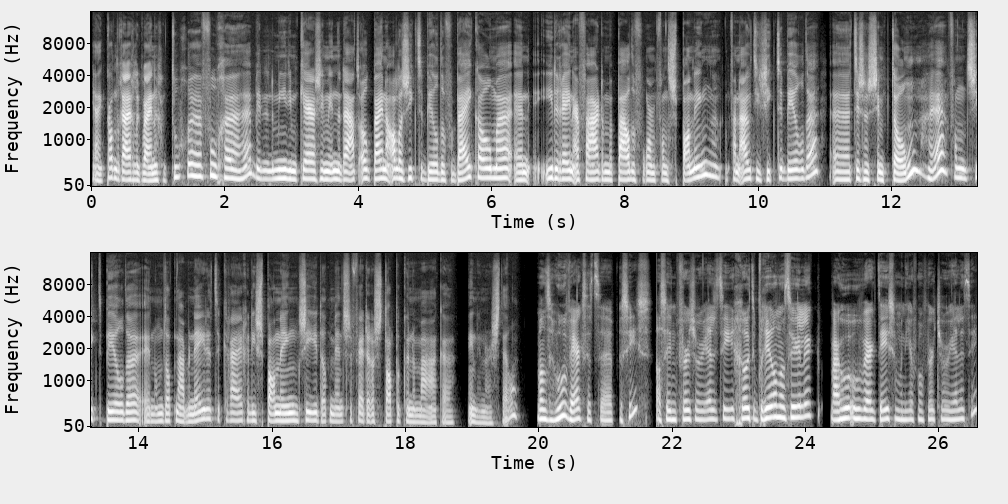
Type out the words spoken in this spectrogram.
ja, ik kan er eigenlijk weinig aan toevoegen. Hè. Binnen de medium care zien we inderdaad ook bijna alle ziektebeelden voorbij komen. En iedereen ervaart een bepaalde vorm van spanning vanuit die ziektebeelden. Uh, het is een symptoom hè, van ziektebeelden. En om dat naar beneden te krijgen, die spanning, zie je dat mensen verdere stappen kunnen maken in hun herstel. Want hoe werkt het uh, precies? Als in virtual reality, grote bril natuurlijk. Maar hoe, hoe werkt deze manier van virtual reality?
